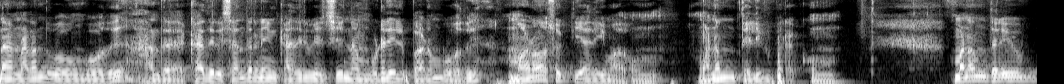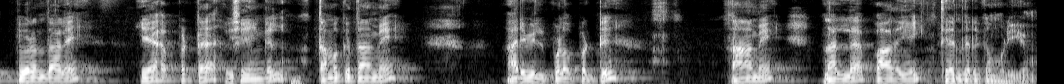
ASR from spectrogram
நாம் நடந்து போகும்போது அந்த கதிர் சந்திரனின் கதிர்வீச்சு நம் உடலில் படும்போது மனோசக்தி அதிகமாகும். மனம் தெளிவு பிறக்கும். மனம் தெளிவு பிறந்தாலே ஏகப்பட்ட விஷயங்கள் தமக்கு தாமே அறிவில் புலப்பட்டு நாமே நல்ல பாதையை தேர்ந்தெடுக்க முடியும்.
